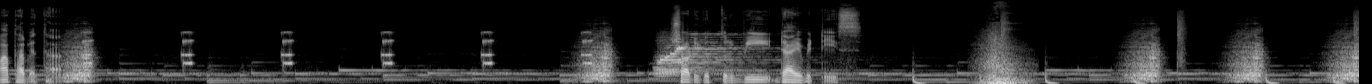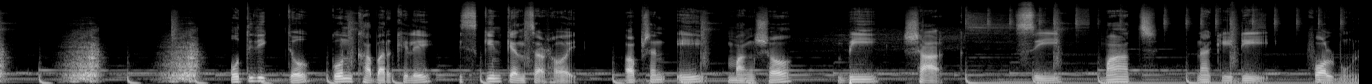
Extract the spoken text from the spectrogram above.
মাথা ব্যথা। সঠিক উত্তর বি, ডায়াবেটিস। অতিরিক্ত কোন খাবার খেলে স্কিন ক্যান্সার হয়। অপশান এ, মাংস, বি, শাক, সি, মাছ, নাকি ডি, ফলমূল।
